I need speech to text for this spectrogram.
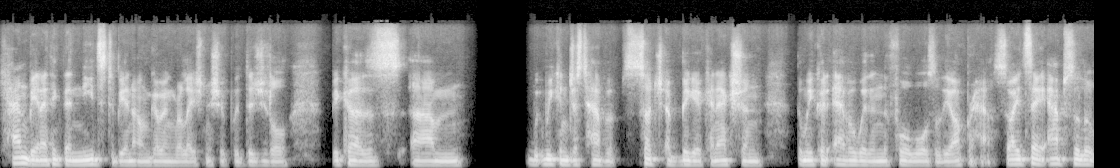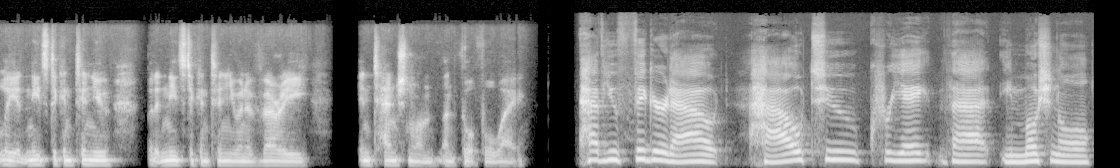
can be, and I think there needs to be an ongoing relationship with digital because um, we, we, can just have a, such a bigger connection than we could ever within the four walls of the opera house. So I'd say absolutely it needs to continue, but it needs to continue in a very intentional and, and thoughtful way. Have you figured out how to create that emotional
